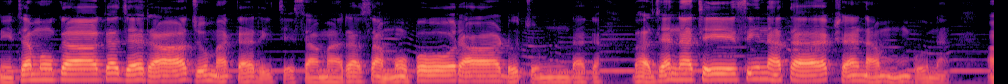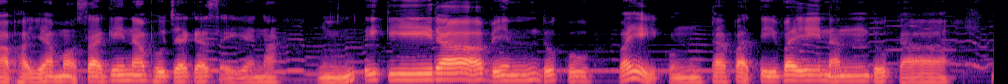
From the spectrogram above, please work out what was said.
నిజముగా గజరాజు మకరిచి సమరసము పోరాడుచుండగా భజన చేసిన తక్షణంబున అభయమొసగిన భుజగశయన ఇంటికి రావెందుకు వైకుంఠపతివై నందుక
